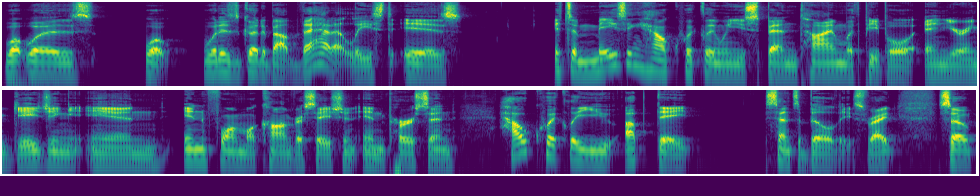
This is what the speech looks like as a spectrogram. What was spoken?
what was what what is good about that at least is it's amazing how quickly when you spend time with people and you're engaging in informal conversation in person how quickly you update sensibilities right? So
